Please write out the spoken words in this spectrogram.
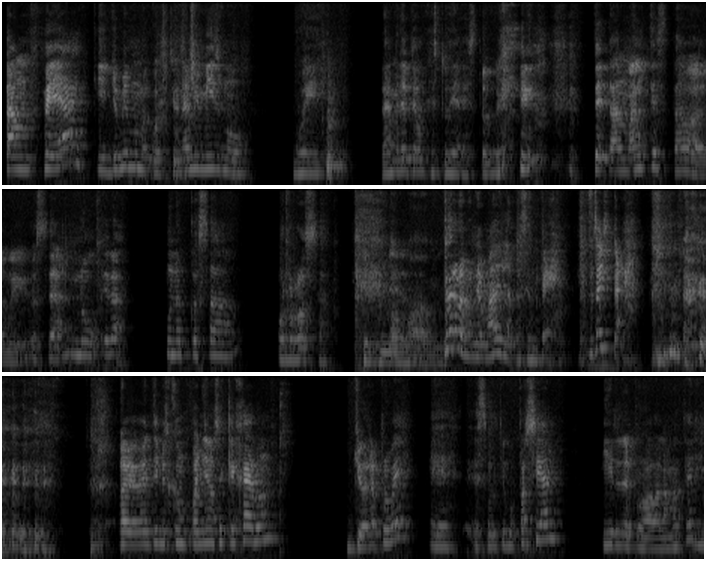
Tan fea que yo mismo me cuestioné a mí mismo. Güey, realmente tengo que estudiar esto, güey. De tan mal que estaba, güey. O sea, no, era una cosa horrorosa. No mames. Pero me madre y la presenté. Pues ahí está. Obviamente mis compañeros se quejaron. Yo reprobé eh, ese último parcial y reprobaba la materia.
